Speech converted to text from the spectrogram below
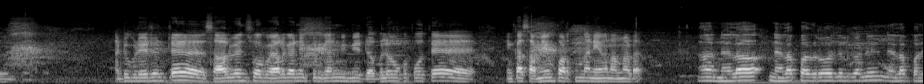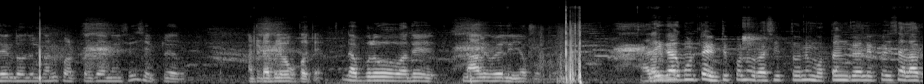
వేలు అంటే ఇప్పుడు ఏంటంటే సాల్వెన్స్ ఒకవేళ కానీ ఇప్పుడు కానీ మీరు డబ్బులు ఇవ్వకపోతే ఇంకా సమయం పడుతుందని ఏమని అన్నాడా? ఆ, నెల నెల పది రోజులు కానీ నెల పదిహేను రోజులు కానీ పడుతుంది అనేసి చెప్పారు. అంటే డబ్బులు ఇవ్వకపోతే? డబ్బులు అది నాలుగు వేలు ఇవ్వకపోతే. అది కాకుండా ఇంటి పన్ను రసీదుతో మొత్తం కలిపేసి అలాగ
